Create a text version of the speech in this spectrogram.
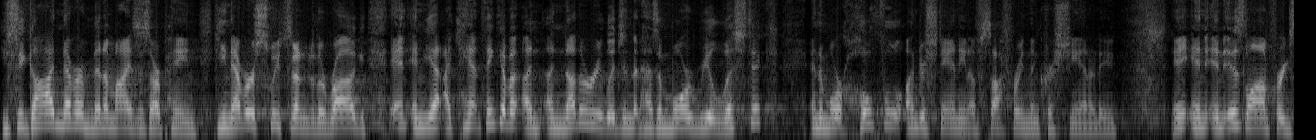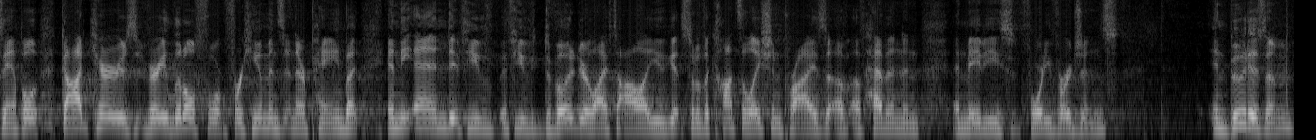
You see, God never minimizes our pain. He never sweeps it under the rug. And, and yet, I can't think of a, an, another religion that has a more realistic and a more hopeful understanding of suffering than Christianity. In, in, Islam, for example, God cares very little for, for humans in their pain, but in the end, if you've, if you've devoted your life to Allah, you get sort of the consolation prize of, of heaven and, and maybe 40 virgins. In Buddhism,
